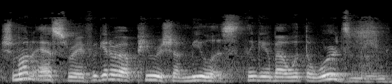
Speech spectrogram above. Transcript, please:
Shmon Esrei, forget about Pirish Amilas, thinking about what the words mean,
